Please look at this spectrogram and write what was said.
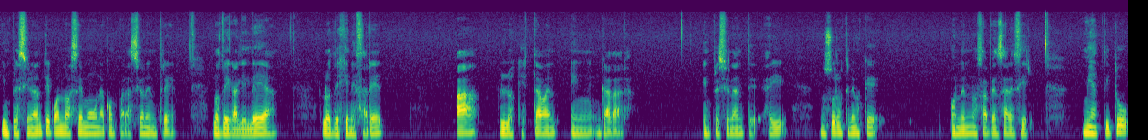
Impresionante cuando hacemos una comparación entre los de Galilea, los de Genezaret, a los que estaban en Gadara. Impresionante. Ahí nosotros tenemos que ponernos a pensar, decir, mi actitud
